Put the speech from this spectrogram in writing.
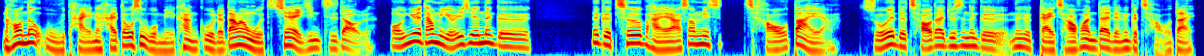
然后那五台呢还都是我没看过的。当然我现在已经知道了哦，因为他们有一些那个那个车牌啊，上面是朝代啊，所谓的朝代就是那个那个改朝换代的那个朝代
